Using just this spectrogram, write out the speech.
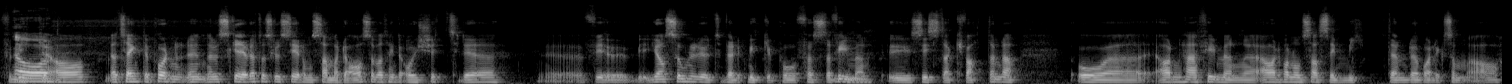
För mycket, Ja. ja. Jag tänkte på det när du skrev att du skulle se dem samma dag så jag bara tänkte oj shit. Det, eh, jag zonade ut väldigt mycket på första filmen i sista kvarten där. Och eh, ja den här filmen, eh, ja det var någonstans i mitten. Det var liksom, ja.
